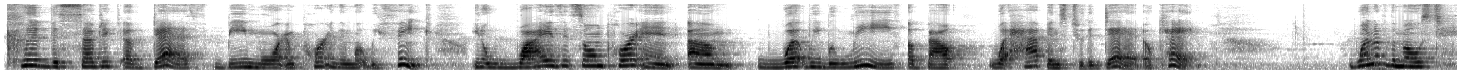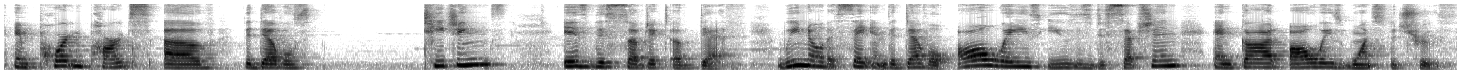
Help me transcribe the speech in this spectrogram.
could the subject of death be more important than what we think? You know, why is it so important um, what we believe about what happens to the dead? Okay. One of the most important parts of the devil's teachings is this subject of death we know that Satan, the devil, always uses deception and God always wants the truth.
